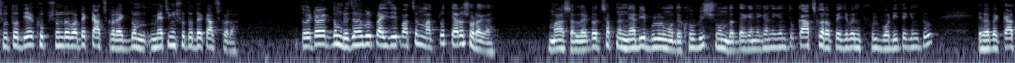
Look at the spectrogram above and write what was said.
সুতো দিয়ে খুব সুন্দরভাবে কাজ করা, একদম ম্যাচিং সুতো দিয়ে কাজ করা। তো এটাও একদম রিজনেবল প্রাইসেই পাচ্ছেন, মাত্র তেরোশো টাকায়। মাশাল্লাহ এটা হচ্ছে আপনার নেভি ব্লুর মধ্যে, খুবই সুন্দর। দেখেন, এখানে কিন্তু কাজ করা পেয়ে যাবেন ফুল বডিতে কিন্তু এভাবে কাজ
